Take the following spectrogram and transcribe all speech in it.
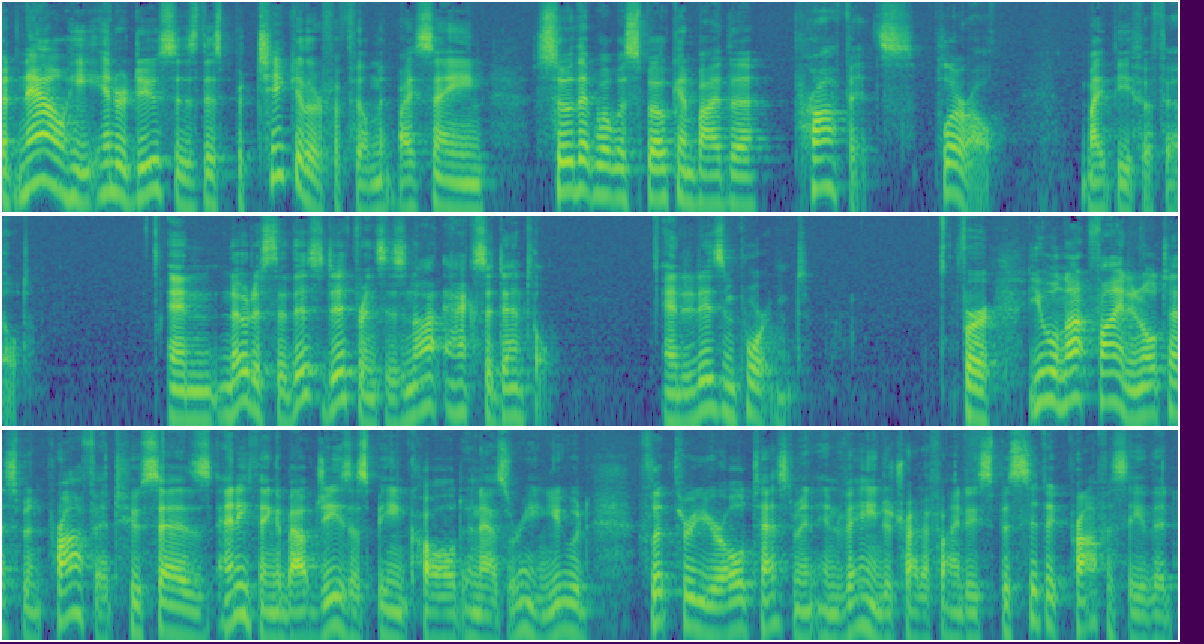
But now he introduces this particular fulfillment by saying, So that what was spoken by the prophets, plural, might be fulfilled. And notice that this difference is not accidental, and it is important. For you will not find an Old Testament prophet who says anything about Jesus being called a Nazarene. You would flip through your Old Testament in vain to try to find a specific prophecy that,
